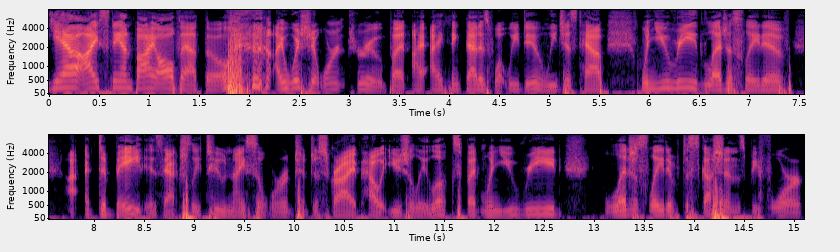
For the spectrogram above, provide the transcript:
Yeah, I stand by all that, though. I wish it weren't true, but I, I, think that is what we do. We just have, when you read legislative, uh, debate is actually too nice a word to describe how it usually looks, but when you read legislative discussions before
